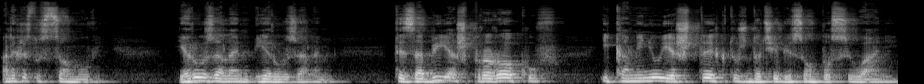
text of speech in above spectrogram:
Ale Chrystus co mówi? Jeruzalem, Jeruzalem, ty zabijasz proroków i kamieniujesz tych, którzy do ciebie są posyłani.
